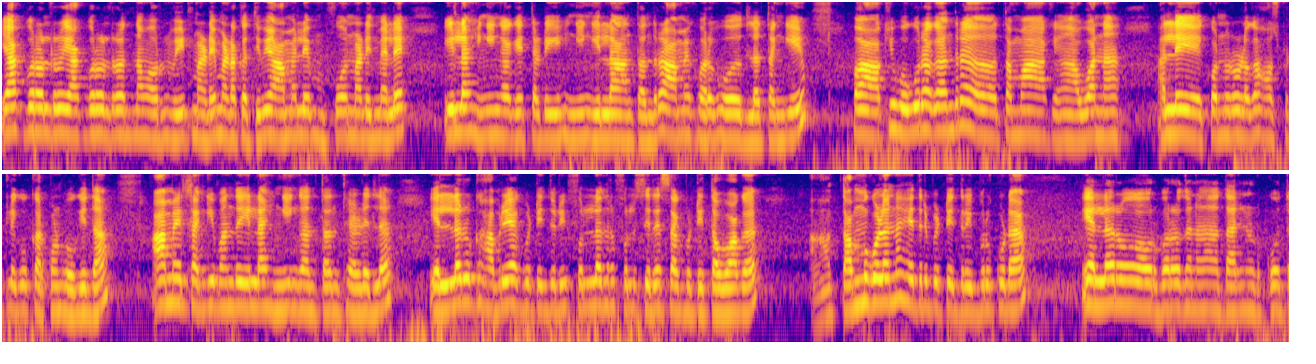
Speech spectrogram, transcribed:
ಯಾಕೆ ಬರೋಲ್ರು ಯಾಕೆ ಬರೋಲ್ರು ಅಂತ ನಾವು ಅವ್ರನ್ನ ವೆಯ್ಟ್ ಮಾಡೇ ಮಾಡಕತ್ತೀವಿ. ಆಮೇಲೆ ಫೋನ್ ಮಾಡಿದ ಮೇಲೆ, ಇಲ್ಲ ಹಿಂಗೆ ಆಗೈತೆ ತಡಿ ಹಿಂಗೆ ಇಲ್ಲ ಅಂತಂದ್ರೆ. ಆಮೇಲೆ ಹೊರಗೆ ಹೋದ್ಲ ತಂಗಿ. ಆಕಿ ಹೋಗೋರಾಗ ಅಂದ್ರೆ ತಮ್ಮ ಅವ್ವನ ಅಲ್ಲೇ ಕೊನ್ನೂರೊಳಗೆ ಹಾಸ್ಪಿಟ್ಲಿಗೂ ಕರ್ಕೊಂಡು ಹೋಗಿದ್ದ. ಆಮೇಲೆ ತಂಗಿ ಬಂದು, ಇಲ್ಲ ಹಿಂಗೆ ಹಿಂಗೆ ಅಂತಂತ ಹೇಳಿದ್ಲು. ಎಲ್ಲರೂ ಗಾಬರಿ ಆಗಿಬಿಟ್ಟಿದ್ದು ರೀ ಫುಲ್ ಅಂದ್ರೆ ಫುಲ್ ಸೀರಿಯಸ್ ಆಗಿಬಿಟ್ಟಿತ್ತು ಅವಾಗ. ತಮ್ಮಗಳನ್ನು ಹೆದರಿಬಿಟ್ಟಿದ್ರು ಹೆದರಿ ಬಿಟ್ಟಿದ್ರು ಇಬ್ಬರು ಕೂಡ. ಎಲ್ಲರೂ ಅವ್ರು ಬರೋದನ್ನ ದಾರಿ ನೋಡ್ಕೋತ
